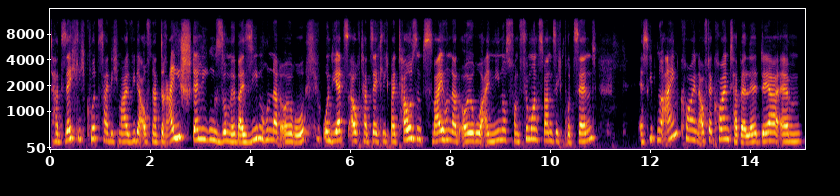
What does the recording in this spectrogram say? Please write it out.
tatsächlich kurzzeitig mal wieder auf einer dreistelligen Summe bei 700 Euro und jetzt auch tatsächlich bei 1200 Euro ein Minus von 25 Prozent. Es gibt nur ein Coin auf der Coin-Tabelle, der ähm,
